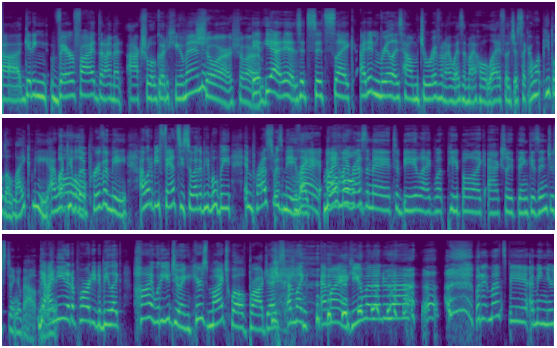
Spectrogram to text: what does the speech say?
uh, getting verified that I'm an actual good human. sure, sure. It, yeah, it is. It's it's like I didn't realize how driven I was in my whole life of just like I want people to like me. I want people Oh. to approve of me. I want to be fancy so other people be impressed with me. right. Like my I want whole my resume to be like what people like actually think is interesting about me. yeah, I need at a party to be like, "Hi, what are you doing? Here's my 12 projects." I'm like, "Am I a human under that?" but it must be. I mean, your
